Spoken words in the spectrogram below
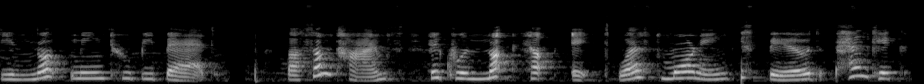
did not mean to be bad, but sometimes he could not help it. One morning he spilled pancake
